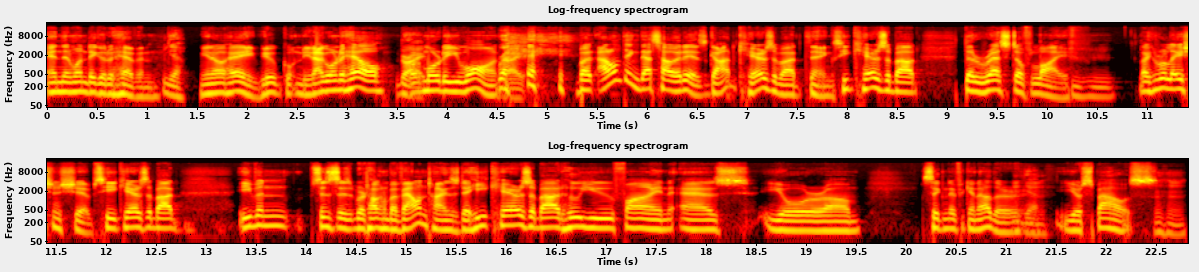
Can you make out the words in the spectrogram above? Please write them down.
and then one day go to heaven. Yeah, You know, hey, you're, you're not going to hell. What more do you want? Right. But I don't think that's how it is. God cares about things, He cares about the rest of life, like relationships. He cares about. Even since we're talking about Valentine's Day, he cares about who you find as your um, significant other, Yeah. your spouse, Mhm.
